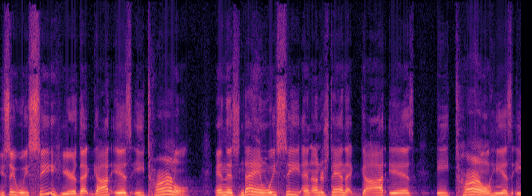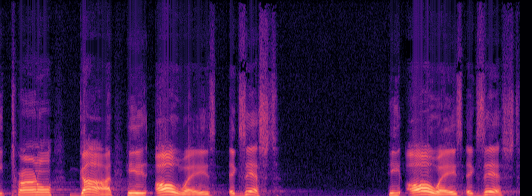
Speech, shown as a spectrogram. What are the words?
You see, we see here that God is eternal. In this name, we see and understand that God is eternal. He is eternal God. He always exists. He always exists.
